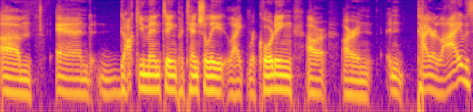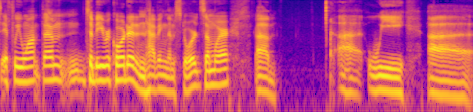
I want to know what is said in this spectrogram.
Um, and documenting potentially like recording our our entire lives if we want them to be recorded and having them stored somewhere. Um, uh, we uh,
